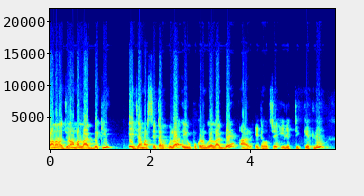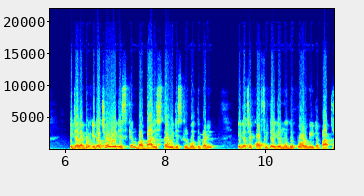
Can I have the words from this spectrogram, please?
বানানোর জন্য আমার লাগবে কি? এই যে আমার সেট এই উপকরণগুলো লাগবে, আর এটা হচ্ছে ইলেকট্রিক কেটলি এটা লাগবে। এটা হচ্ছে ওয়েট স্কেল বা বারিস্তা ওয়েট স্কেল বলতে পারি। এটা হচ্ছে কফিটা এটার মধ্যে পড়বে এটা পাত্র,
